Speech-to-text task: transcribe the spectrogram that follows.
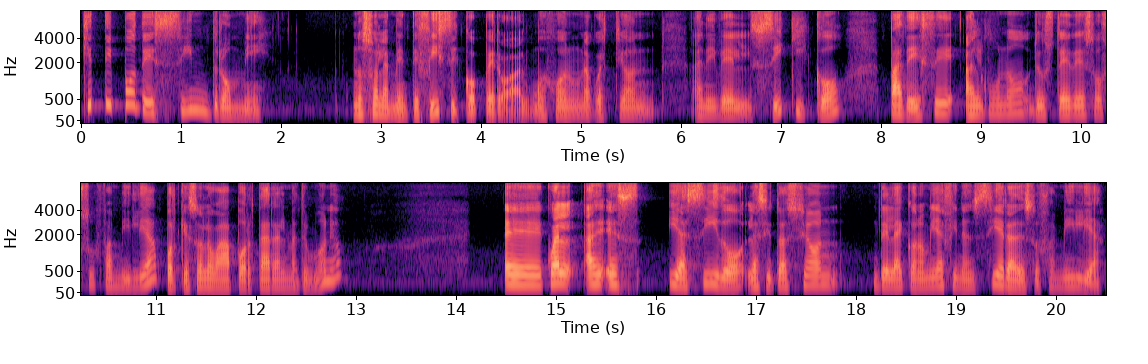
¿qué tipo de síndrome, no solamente físico, pero a lo mejor una cuestión a nivel psíquico, padece alguno de ustedes o su familia? Porque eso lo va a aportar al matrimonio. Eh, ¿Cuál es y ha sido la situación de la economía financiera de su familia?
